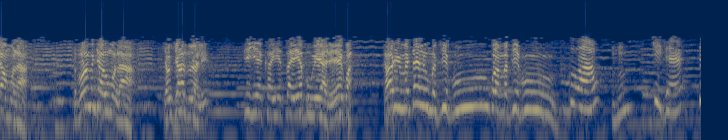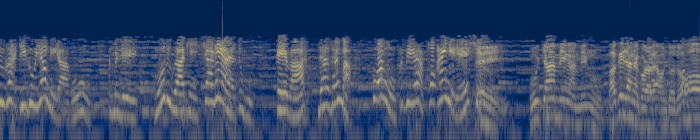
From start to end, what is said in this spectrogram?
ကြောက်မလားသဘောမကျဘူးမလားယောက်ျားဆိုတာလေပြည့်ရခိုင်ရတက်ရပူရရတယ်ကွာဒါတွေမတက်လို့မဖြစ်ဘူးကွာမဖြစ်ဘူးကိုအောင်ဟင်ကြည်စမ်း သူကဒီကိုရောက်နေတာကိုအမလေးမိုးသူကချင်းရှာလိုက်ရတဲ့သူ့ကိုကဲပါလာစမ်းပါကိုအောင်ကိုဖေဖေကခေါ်ခိုင်းနေတယ်ရှင်အေးဘိုးကြားမင်းကမင်းကိုဘာကိစ္စနဲ့ခေါ်တာလဲအောင်ကျော်စောဟော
